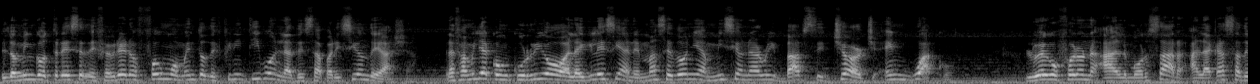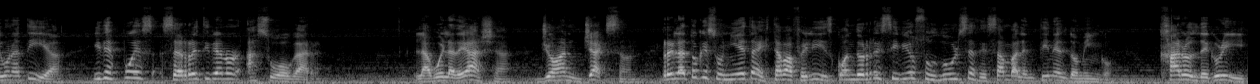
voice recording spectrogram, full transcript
El domingo 13 de febrero fue un momento definitivo en la desaparición de Aya. La familia concurrió a la iglesia en el Macedonia Missionary Baptist Church en Waco. Luego fueron a almorzar a la casa de una tía y después se retiraron a su hogar. La abuela de Aya, Joan Jackson, relató que su nieta estaba feliz cuando recibió sus dulces de San Valentín el domingo. Harold Degree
